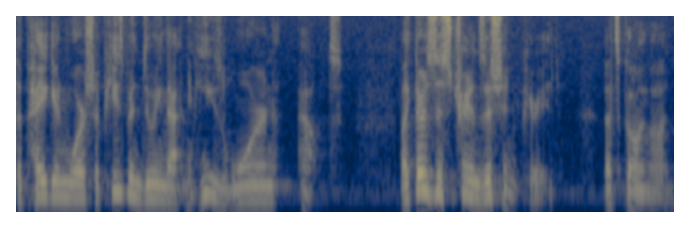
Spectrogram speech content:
the pagan worship. He's been doing that, and he's worn out. Like there's this transition period that's going on.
